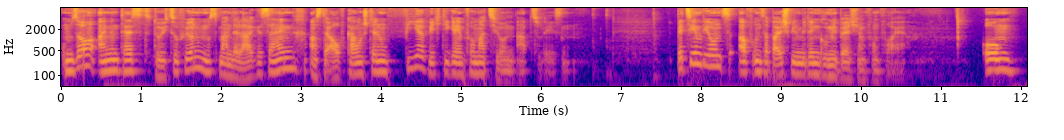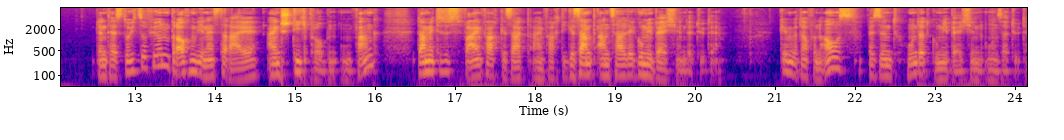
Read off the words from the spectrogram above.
Um so einen Test durchzuführen, muss man in der Lage sein, aus der Aufgabenstellung vier wichtige Informationen abzulesen. Beziehen wir uns auf unser Beispiel mit den Gummibärchen von vorher. Um den Test durchzuführen, brauchen wir in erster Reihe einen Stichprobenumfang. Damit ist es vereinfacht gesagt einfach die Gesamtanzahl der Gummibärchen in der Tüte. Gehen wir davon aus, es sind 100 Gummibärchen in unserer Tüte.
